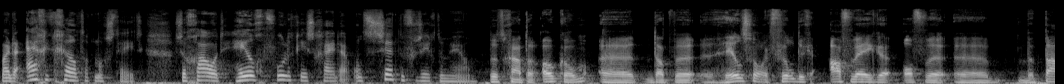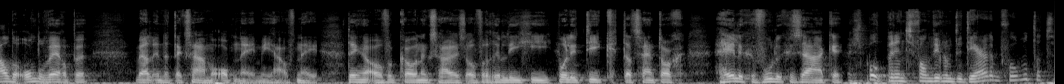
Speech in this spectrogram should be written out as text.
Maar daar, eigenlijk geldt dat nog steeds. Zo gauw het heel gevoelig is, ga je daar ontzettend voorzichtig mee om. Het gaat er ook om uh, dat we heel zorgvuldig afwegen... of we uh, bepaalde onderwerpen wel in het examen opnemen, ja of nee. Dingen over koningshuis, over religie, politiek... dat zijn toch hele gevoelige zaken. Een spotprint van Willem III bijvoorbeeld, dat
